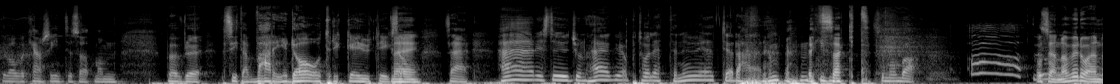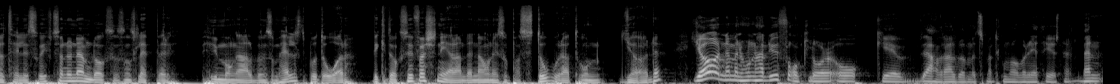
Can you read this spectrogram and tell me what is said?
det var väl kanske inte så att man behövde sitta varje dag och trycka ut liksom Nej, så här. Här i studion, här går jag på toaletten, nu äter jag det här. exakt. Så man bara... "Ah, Och sen har vi då ändå Taylor Swift som du nämnde också som släpper hur många album som helst på ett år. Vilket också är fascinerande när hon är så pass stor att hon gör det. Ja, nej men hon hade ju Folklore och eh, det andra albumet som jag inte kommer ihåg vad det heter just nu. Men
